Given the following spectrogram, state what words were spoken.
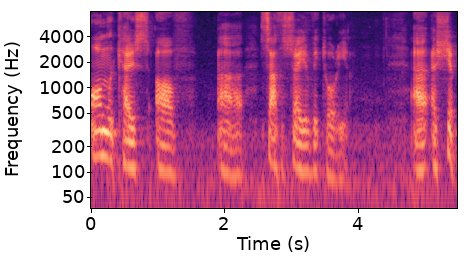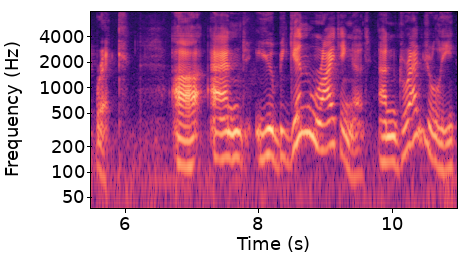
on the coast of uh, South Australia, Victoria, uh, a shipwreck. Uh, and you begin writing it, and gradually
